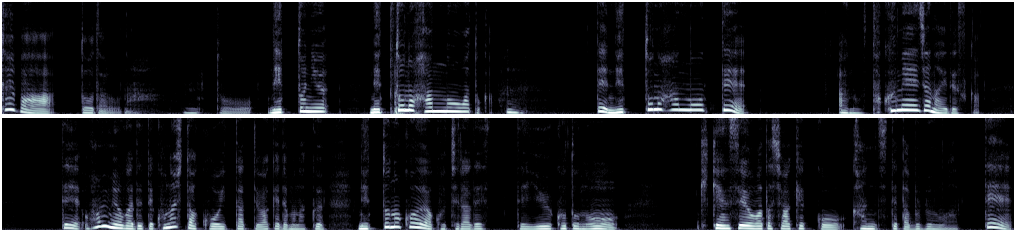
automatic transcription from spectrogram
例えばどうだろうな、うん、とネットニュネットの反応はとか、うん。でネットの反応ってあの匿名じゃないですか。で本名が出てこの人はこう言ったってわけでもなくネットの声はこちらですっていうことの危険性を私は結構感じてた部分はあって、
